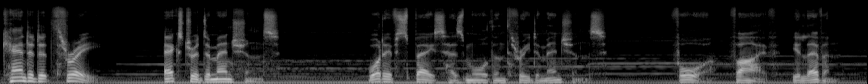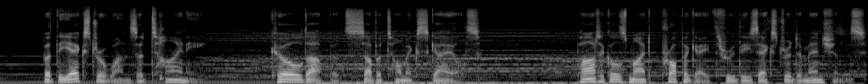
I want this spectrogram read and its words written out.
Candidate 3. Extra dimensions. What if space has more than three dimensions? 4, 5, 11. But the extra ones are tiny, curled up at subatomic scales. Particles might propagate through these extra dimensions.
